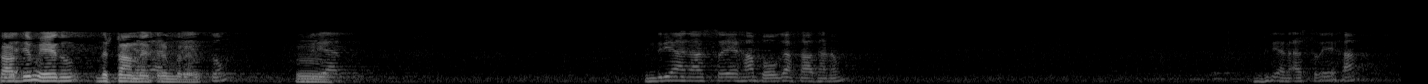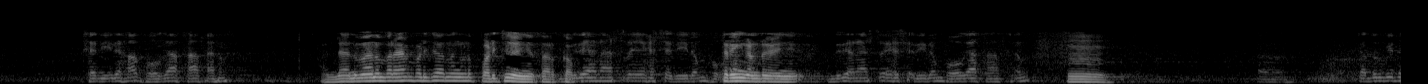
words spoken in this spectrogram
സാധ്യം ഏതു? ദൃഷ്ടാന്തം ഇത്രയും പറയും. അനാശ്രയത്വം ഇന്ദ്രിയ ഇന്ദ്രിയാനാശ്രയ ഭോഗ സാധനം. ഇന്ദ്രിയാനാശ്രയ ശരീര ഭോഗാസാധനം അതിന്റെ അനുമാനം പറയാൻ പഠിച്ചാൽ നിങ്ങൾ പഠിച്ചു കഴിഞ്ഞു തർക്കം. ഇന്ദ്രിയാനാശ്രയ ശരീരം ഇത്രയും കണ്ടു കഴിഞ്ഞു. ഇന്ദ്രിയാനാശ്രയ ശരീരം ഭോഗസാധനം ചതുർവിധ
